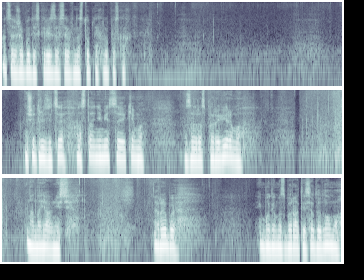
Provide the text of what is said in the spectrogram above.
Ну, це вже буде, скоріш за все, в наступних випусках. Ну що, друзі, це останнє місце, яке ми зараз перевіримо на наявність риби і будемо збиратися додому.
